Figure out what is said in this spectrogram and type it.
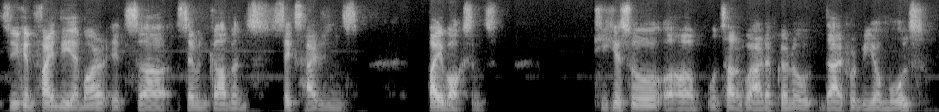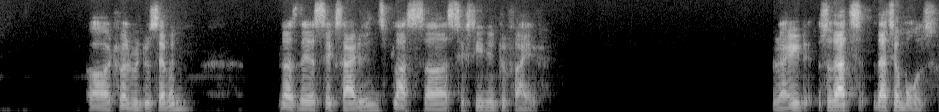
so you can find the MR. It's uh, seven carbons, six hydrogens, five oxygens. Okay, so uh, उन would be your moles. Uh, 12 into 7 plus there's six hydrogens plus uh, 16 into 5. Right, so that's that's your moles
